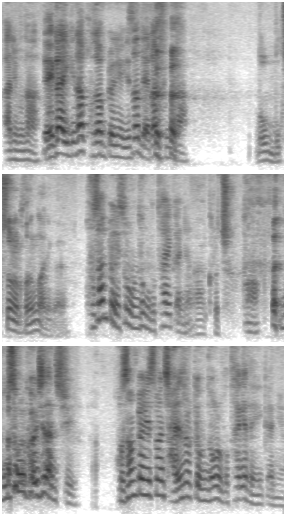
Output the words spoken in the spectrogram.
아니구나. 내가 이기나 고산병이 이기서 내가 죽나. 너무 목숨을 거는 거 아닌가요? 고산병 있으면 운동 못 하니까요. 아, 그렇죠. 어, 목숨을 걸진 않지. 고산병 있으면 자연스럽게 운동을 못 하게 되니까요.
